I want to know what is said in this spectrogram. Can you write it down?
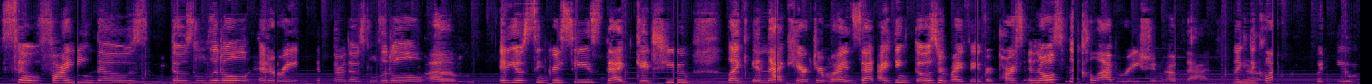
so finding those those little iterations or those little um idiosyncrasies that get you like in that character mindset i think those are my favorite parts and also the collaboration of that like the Yeah. collaboration with you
